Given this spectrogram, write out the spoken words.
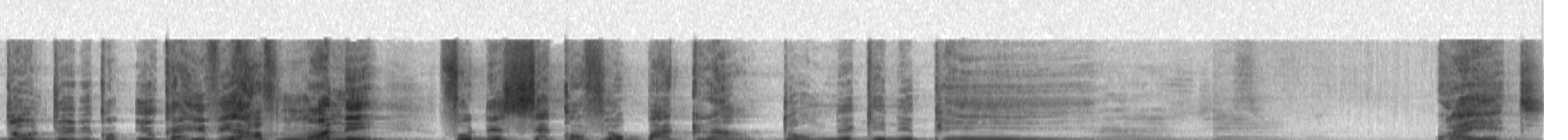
don't do it because you can even have money for the sake of your background. Don't make any pain. Quiet.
